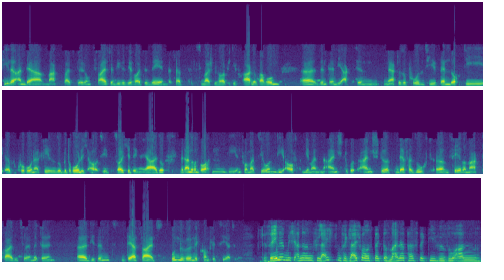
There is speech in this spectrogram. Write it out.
viele an der Marktpreisbildung zweifeln, wie wir sie heute sehen. Deshalb zum Beispiel häufig die Frage, warum äh, sind denn die Aktienmärkte so positiv, wenn doch die äh, Corona-Krise so bedrohlich aussieht? Solche Dinge. Ja, also mit anderen Worten, die Informationen, die auf jemanden einstürzen, der versucht, äh, faire Marktpreise zu ermitteln, äh, die sind derzeit ungewöhnlich kompliziert. Das erinnert mich an einen vielleicht einen vergleichbaren Aspekt aus meiner Perspektive so an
